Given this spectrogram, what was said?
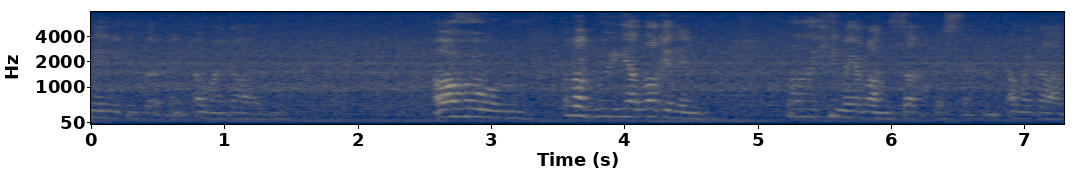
Then you oh my god. Oh, how about Booyah? Look at him. Well, he may have unstuck for a second. Oh my god.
